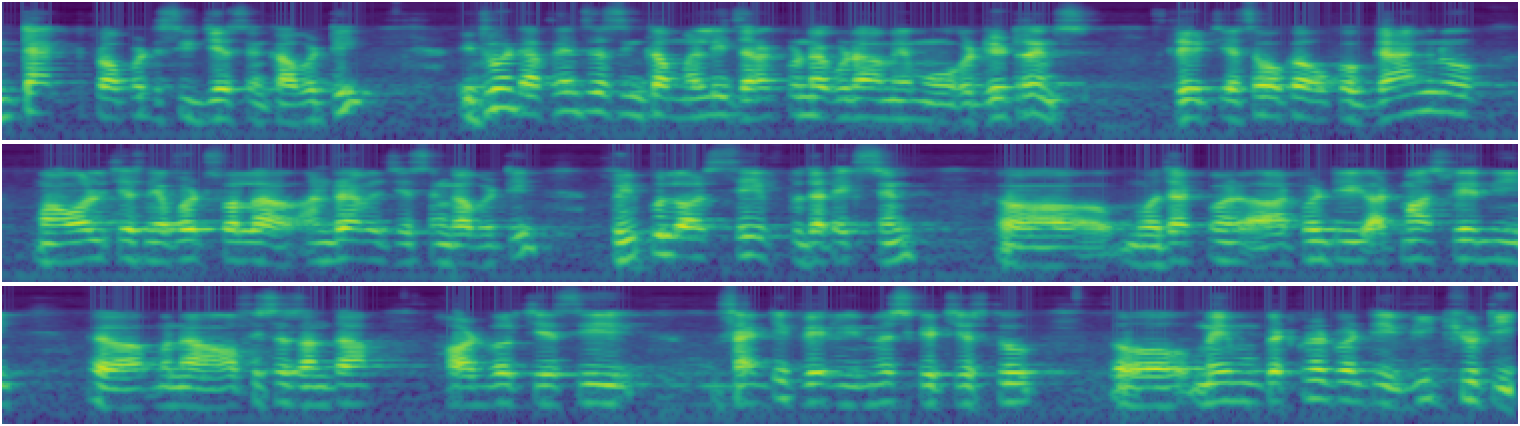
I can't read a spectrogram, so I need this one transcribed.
ఇంటాక్ట్ ప్రాపర్టీ సీజ్ చేసాం కాబట్టి ఇటువంటి అఫెన్సెస్ ఇంకా మళ్ళీ జరగకుండా కూడా మేము ఒక డిటరెన్స్ క్రియేట్ చేసాం. ఒక ఒక గ్యాంగ్ను మా వాళ్ళు చేసిన ఎఫర్ట్స్ వల్ల అన్రావెల్ చేసాం కాబట్టి people are safe to that extent that అటువంటి అట్మాస్ఫియర్ని uh, మన ఆఫీసర్స్ అంతా హార్డ్ వర్క్ చేసి సైంటిఫిక్ వేగా ఇన్వెస్టిగేట్ చేస్తూ uh, మేము పెట్టుకున్నటువంటి VQT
